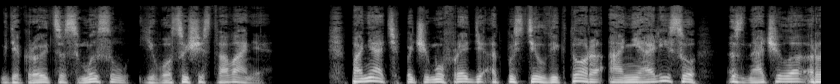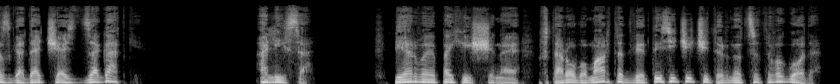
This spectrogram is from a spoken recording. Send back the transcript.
где кроется смысл его существования. Понять, почему Фредди отпустил Виктора, а не Алису, значило разгадать часть загадки. Алиса. Первая похищенная 2 марта 2014 года.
